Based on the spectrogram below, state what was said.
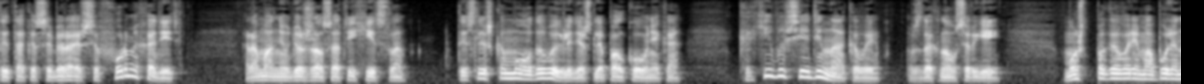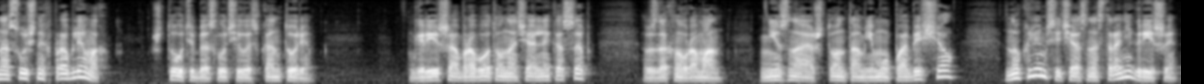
Ты так и собираешься в форме ходить? Роман не удержался от ехидства. Ты слишком молодо выглядишь для полковника. Какие вы все одинаковые, вздохнул Сергей. Может, поговорим о более насущных проблемах? Что у тебя случилось в конторе? Гриша обработал начальника СЭП, вздохнул Роман. Не знаю, что он там ему пообещал, но Клим сейчас на стороне Гриши.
